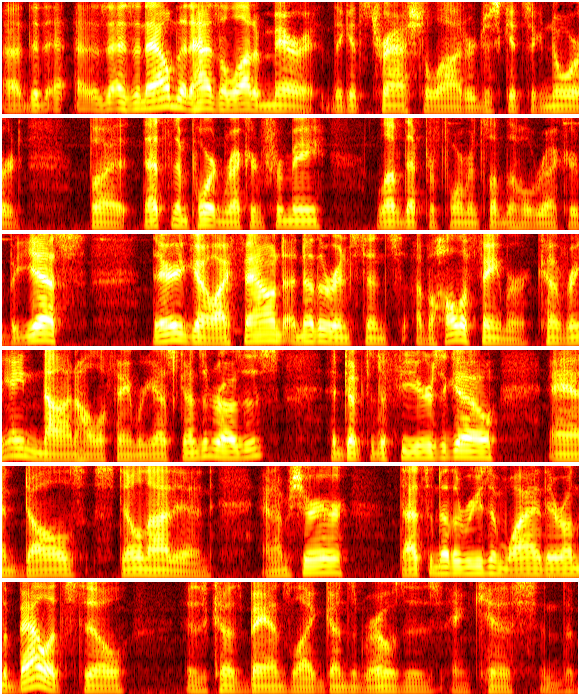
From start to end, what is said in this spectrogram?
uh, that as, as an album that has a lot of merit, that gets trashed a lot or just gets ignored. But that's an important record for me. Love that performance, love the whole record. But yes, there you go. I found another instance of a Hall of Famer covering a non Hall of Famer. Yes, Guns N' Roses inducted a few years ago, and Dolls still not in. And I'm sure that's another reason why they're on the ballot still, is because bands like Guns N' Roses and Kiss and the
